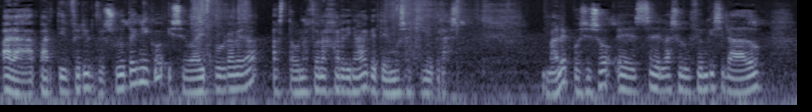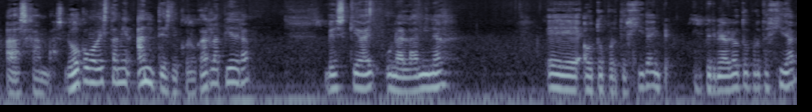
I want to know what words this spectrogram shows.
a la parte inferior del suelo técnico y se va a ir por gravedad hasta una zona jardinada que tenemos aquí detrás. ¿Vale? Pues eso es eh, la solución que se le ha dado a las jambas. Luego, como veis también, antes de colocar la piedra, ves que hay una lámina eh, autoprotegida, impermeable autoprotegida,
